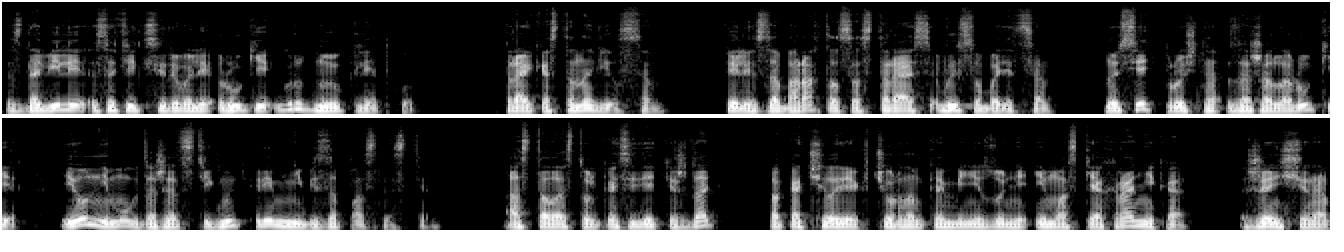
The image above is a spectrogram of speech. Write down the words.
Сдавили, зафиксировали руки, грудную клетку. Трайк остановился. Фелис забарахтался, стараясь высвободиться, но сеть прочно зажала руки, и он не мог даже отстегнуть ремни безопасности. Осталось только сидеть и ждать, пока человек в черном комбинезоне и маске охранника, женщина,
